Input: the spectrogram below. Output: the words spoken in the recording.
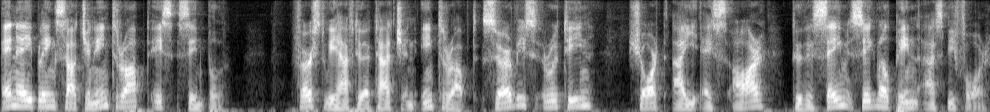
Enabling such an interrupt is simple. First we have to attach an interrupt service routine, short ISR, to the same signal pin as before.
